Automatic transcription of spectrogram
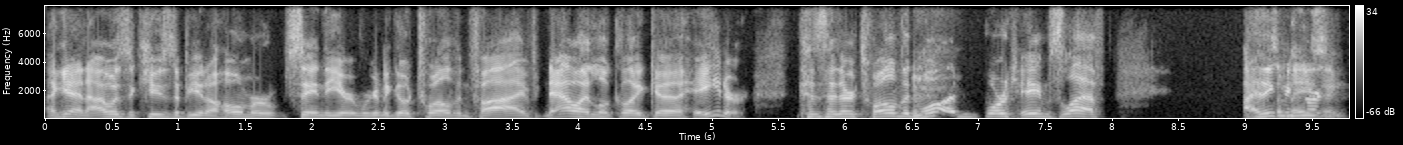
again, I was accused of being a homer saying the year we're going to go 12 and 5. Now I look like a hater cuz they're 12 and hmm. 1, four games left. I think amazing. Start,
